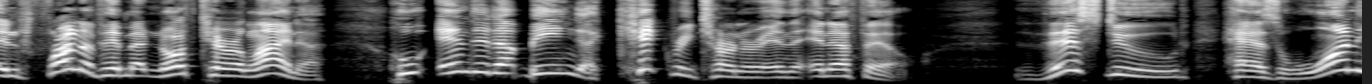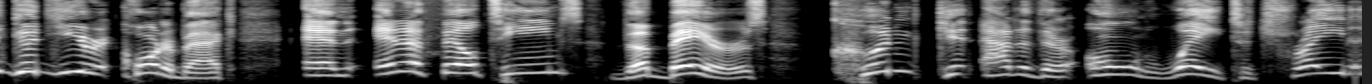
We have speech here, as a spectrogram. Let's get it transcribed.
in front of him at North Carolina, who ended up being a kick returner in the NFL. This dude has one good year at quarterback, and NFL teams, the Bears, couldn't get out of their own way to trade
